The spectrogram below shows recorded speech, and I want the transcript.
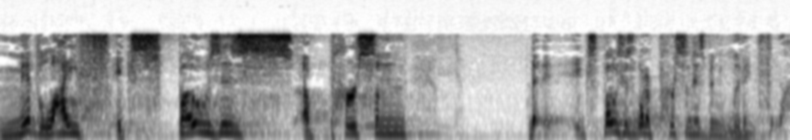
Midlife exposes a person that exposes what a person has been living for.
